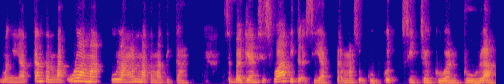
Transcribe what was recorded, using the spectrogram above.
mengingatkan tentang ulama ulangan matematika. Sebagian siswa tidak siap, termasuk Gugut si jagoan bola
